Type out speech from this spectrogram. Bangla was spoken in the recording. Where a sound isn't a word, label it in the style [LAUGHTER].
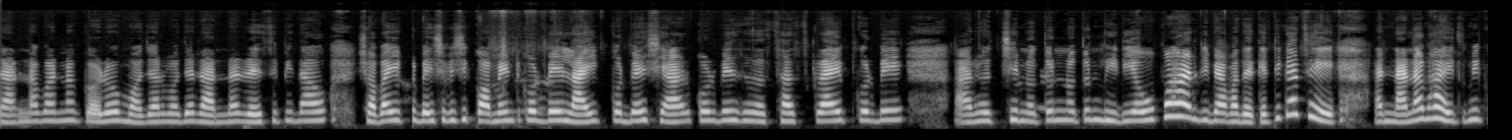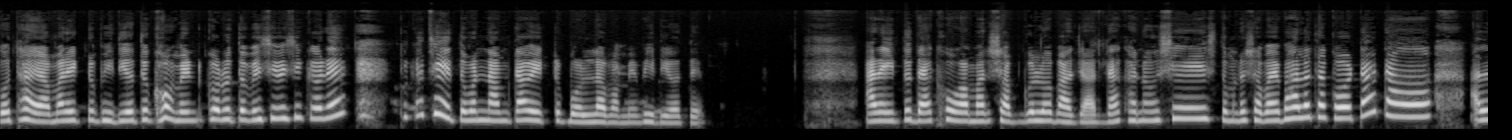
রান্না বান্না করো, মজার মজার রান্নার রেসিপি দাও। সবাই একটু বেশি বেশি কমেন্ট করবে লাইক করবে শেয়ার করবে সাবস্ক্রাইব করবে। আর হচ্ছে নতুন নতুন ভিডিও উপহার দিবে আমাদেরকে, ঠিক আছে? আর নানা ভাই, তুমি কোথায়? আমার একটু ভিডিওতে কমেন্ট করো তো বেশি বেশি করে, ঠিক আছে? তোমার নামটাও একটু বললাম আমি ভিডিওতে আর এই তো দেখো আমার সবগুলো বাজার দেখানো শেষ। তোমরা সবাই ভালো থাকো। টাটা।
